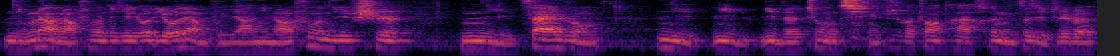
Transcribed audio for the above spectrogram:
你们俩描述问题就有有点不一样，你描述问题是你在一种你你你的这种情绪和状态和你自己这个。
